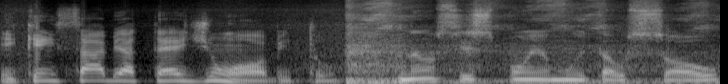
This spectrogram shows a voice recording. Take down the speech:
e quem sabe até de um óbito. Não se exponha muito ao sol,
